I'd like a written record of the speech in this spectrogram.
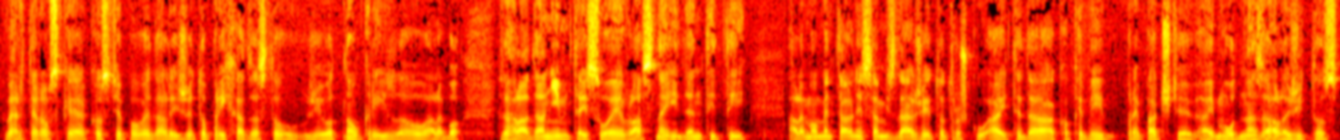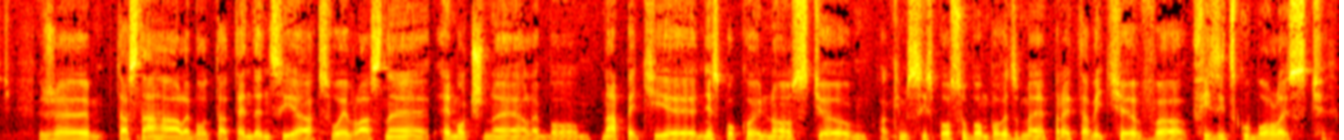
Werterovské, ako ste povedali, že to prichádza s tou životnou krízou alebo s hľadaním tej svojej vlastnej identity. Ale momentálne sa mi zdá, že je to trošku aj teda ako keby, prepačte, aj modná záležitosť, že tá snaha alebo tá tendencia svoje vlastné emočné alebo napätie, nespokojnosť e, akýmsi spôsobom povedzme pretaviť v fyzickú bolesť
